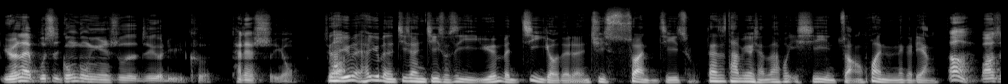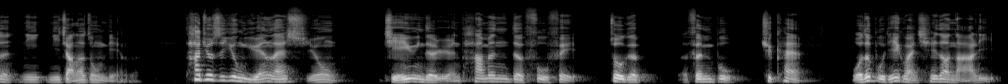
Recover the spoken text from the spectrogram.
原来不是公共运输的这个旅客，他在使用。就它原本它原本的计算基础是以原本既有的人去算的基础，但是他没有想到它会吸引转换的那个量。啊，巴神，你你讲到重点了，他就是用原来使用捷运的人他们的付费做个呃分布，去看我的补贴款切到哪里，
